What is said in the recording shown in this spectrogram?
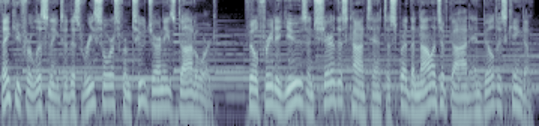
Thank you for listening to this resource from twojourneys.org. Feel free to use and share this content to spread the knowledge of God and build His kingdom.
